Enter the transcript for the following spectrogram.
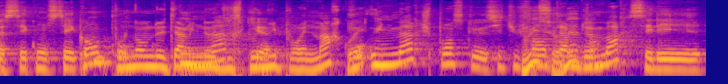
assez, conséquent Pour le nombre de une terminaux marque, disponibles pour une marque, Pour une marque, je pense que si tu fais Oui, en termes de hein. marque, c'est les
